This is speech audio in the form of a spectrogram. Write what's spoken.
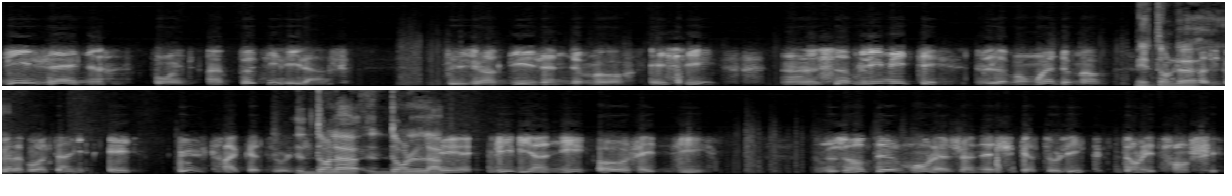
dizaines, pour un petit village, plusieurs dizaines de morts. Ici, nous sommes limités. Nous avons moins de morts. Mais dans Parce que la Bretagne est ultra catholique. Dans la, dans la... Et Viviani aurait dit nous enterrerons la jeunesse catholique dans les tranchées.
